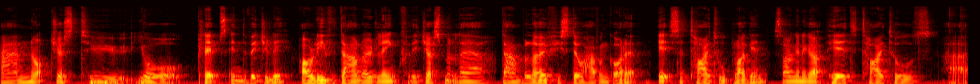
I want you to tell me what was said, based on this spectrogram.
and not just to your clips individually. I'll leave the download link for the adjustment layer down below if you still haven't got it. It's a title plugin. So I'm going to go up here to titles, uh,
